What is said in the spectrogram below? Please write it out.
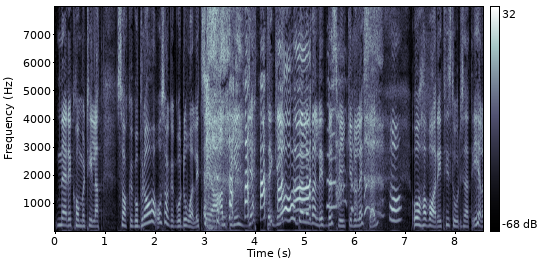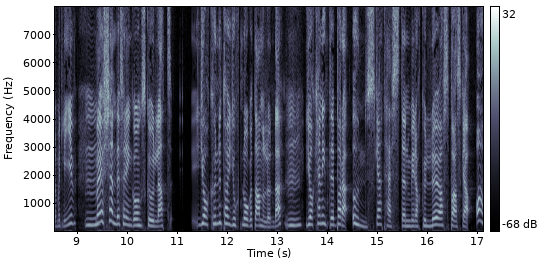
när det kommer till att saker går bra och saker går dåligt så är jag antingen jätteglad eller väldigt besviken och ledsen. Och har varit historiskt sett i hela mitt liv. Men jag kände för en gångs skull att jag kunde inte ha gjort något annorlunda. Jag kan inte bara önska att hästen mirakulöst bara ska, åh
